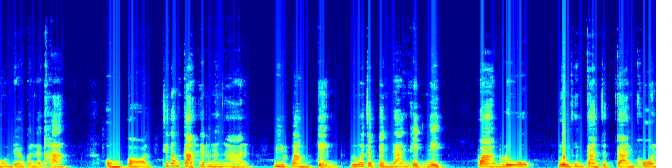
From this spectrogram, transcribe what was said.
Model กันนะคะ องค์กรที่ต้องการให้พนักงาน มีความเก่ง ไม่ว่าจะเป็นด้านเทคนิค ความรู้ รวมถึงการจัดการคน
